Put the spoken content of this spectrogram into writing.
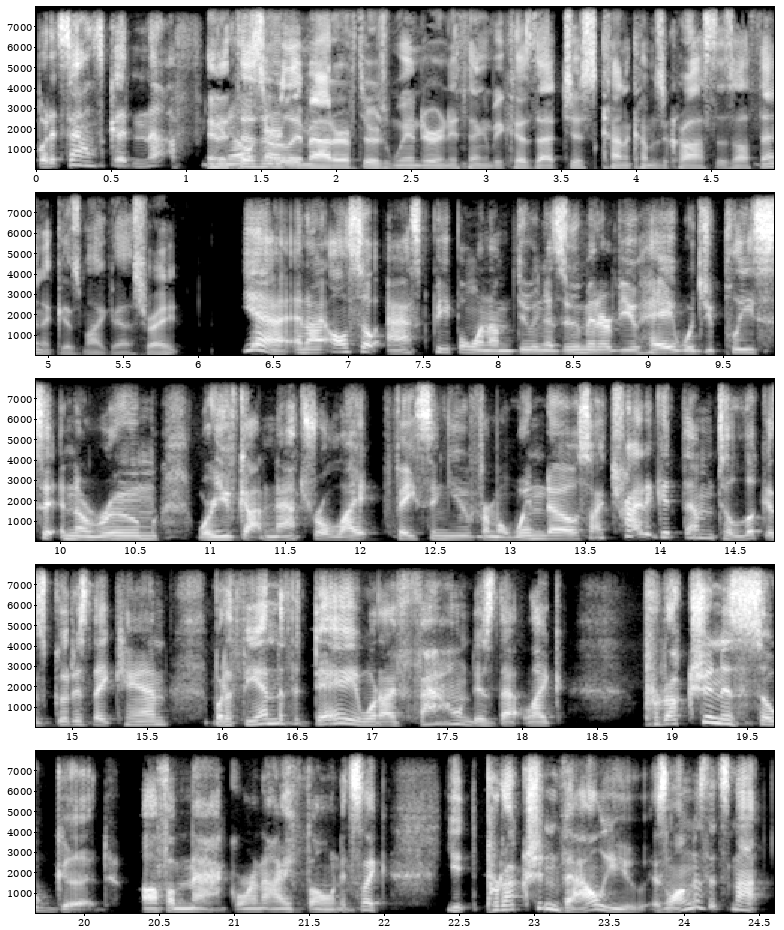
but it sounds good enough. And it know? doesn't and, really matter if there's wind or anything because that just kind of comes across as authentic, is my guess, right? Yeah, and I also ask people when I'm doing a Zoom interview, hey, would you please sit in a room where you've got natural light facing you from a window? So I try to get them to look as good as they can. But at the end of the day, what I found is that like production is so good off a Mac or an iPhone. It's like you, production value, as long as it's not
